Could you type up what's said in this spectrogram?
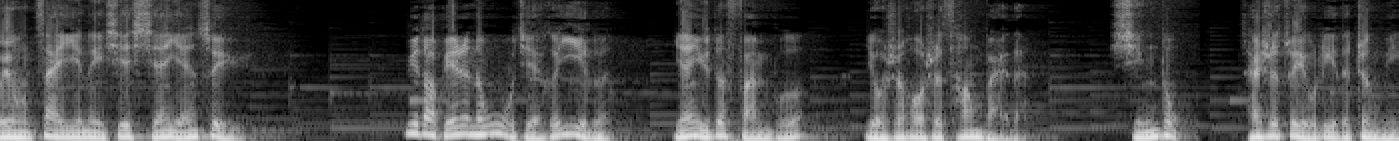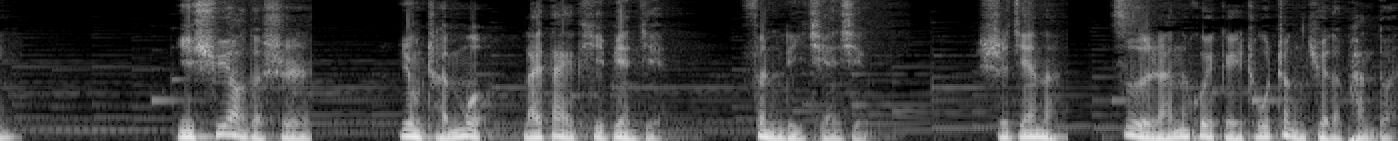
不用在意那些闲言碎语。遇到别人的误解和议论，言语的反驳有时候是苍白的，行动才是最有力的证明。你需要的是用沉默来代替辩解，奋力前行。时间呢，自然会给出正确的判断。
